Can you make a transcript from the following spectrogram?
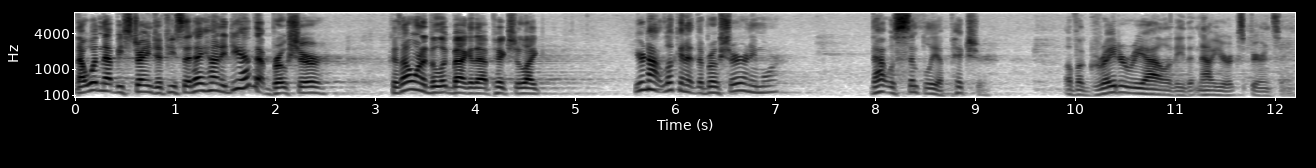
Now, wouldn't that be strange if you said, Hey, honey, do you have that brochure? Because I wanted to look back at that picture like, You're not looking at the brochure anymore. That was simply a picture of a greater reality that now you're experiencing.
